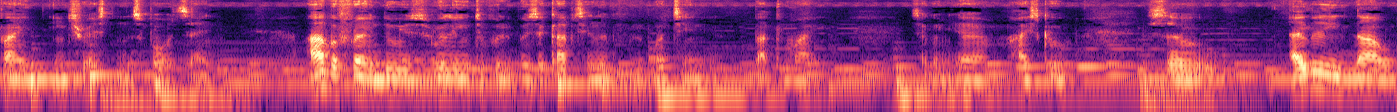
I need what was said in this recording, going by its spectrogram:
find interest in sports and I have a friend who is really into volleyball. He's a captain of the volleyball team back in my second um, high school. So I really now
